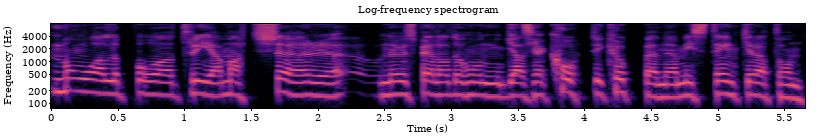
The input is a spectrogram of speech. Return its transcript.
Fem mål på tre matcher. Nu spelade hon ganska kort i kuppen. Jag misstänker att hon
